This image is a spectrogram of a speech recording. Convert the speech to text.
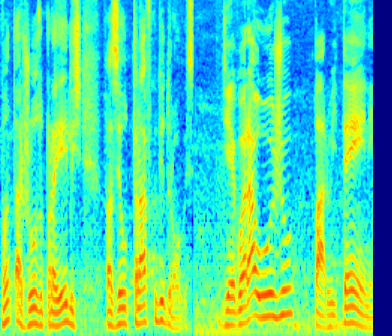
vantajoso para eles fazer o tráfico de drogas. Diego Araújo, para o ITN.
